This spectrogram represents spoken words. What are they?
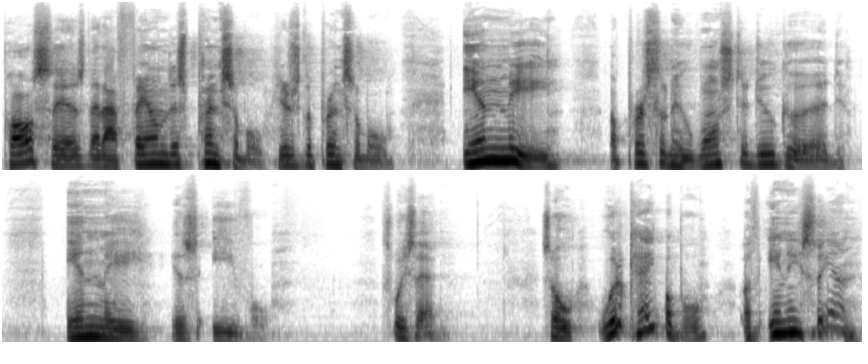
Paul says that I found this principle. Here's the principle In me, a person who wants to do good, in me is evil. That's what he said. So we're capable of any sin.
